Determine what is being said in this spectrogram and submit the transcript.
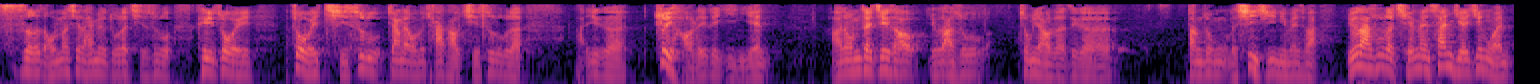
适合的。我们现在还没有读到启示录，可以作为作为启示录将来我们查考启示录的啊一个最好的一个引言。好，那我们再介绍犹大书重要的这个当中的信息里面是吧？犹大书的前面三节经文，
